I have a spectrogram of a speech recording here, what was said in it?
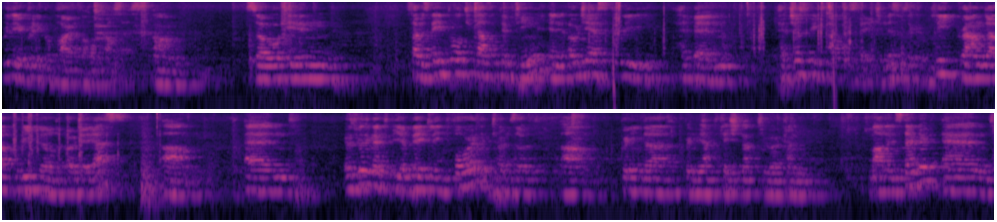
really a critical part of the whole process. Um, so in, so it was April 2015, and OJS 3 had been, had just reached alpha stage, and this was a complete ground-up rebuild of OJS. Um, and it was really meant to be a big leap forward in terms of um, bringing the bringing the application up to a kind of modern standard, and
